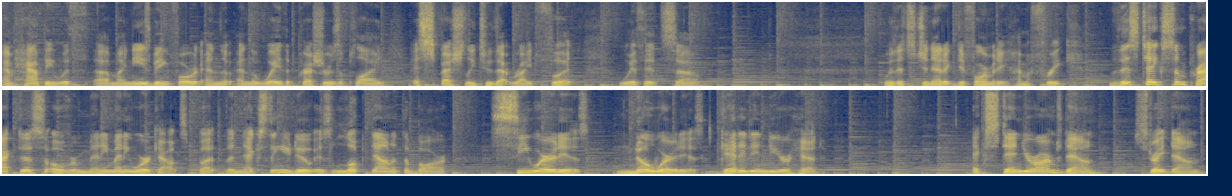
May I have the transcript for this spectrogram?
am happy with uh, my knees being forward and the and the way the pressure is applied, especially to that right foot with its uh, with its genetic deformity. I'm a freak. This takes some practice over many, many workouts, but the next thing you do is look down at the bar, see where it is, know where it is, get it into your head. Extend your arms down, straight down,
